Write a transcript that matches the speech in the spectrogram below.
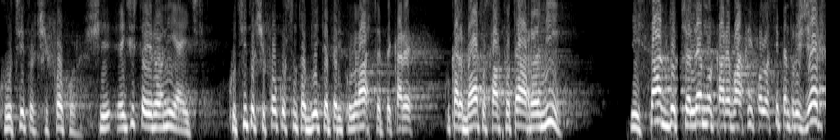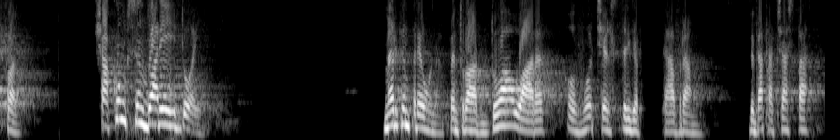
cuțitul și focul. Și există o ironie aici. Cuțitul și focul sunt obiecte periculoase pe care, cu care băiatul s-ar putea răni. Isaac duce lemnul care va fi folosit pentru jertfă. Și acum sunt doar ei doi. Merg împreună. Pentru a doua oară o voce îl strigă pe Avram. De data aceasta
